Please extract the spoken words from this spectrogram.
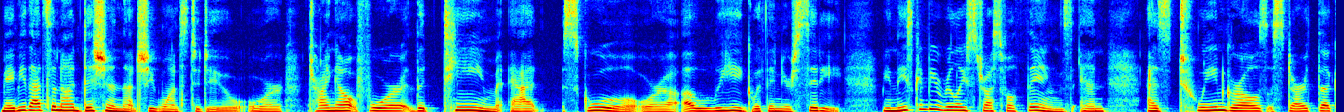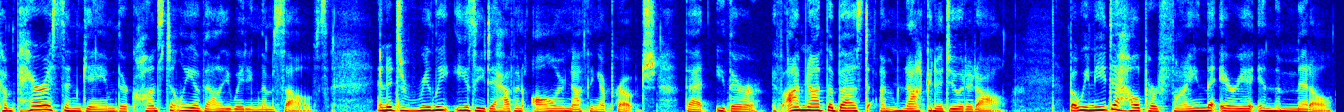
Maybe that's an audition that she wants to do, or trying out for the team at school or a, a, league within your city. I mean, these can be really stressful things. And as tween girls start the comparison game, they're constantly evaluating themselves. And it's really easy to have an all or nothing approach that either, if I'm not the best, I'm not going to do it at all. But we need to help her find the area in the middle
